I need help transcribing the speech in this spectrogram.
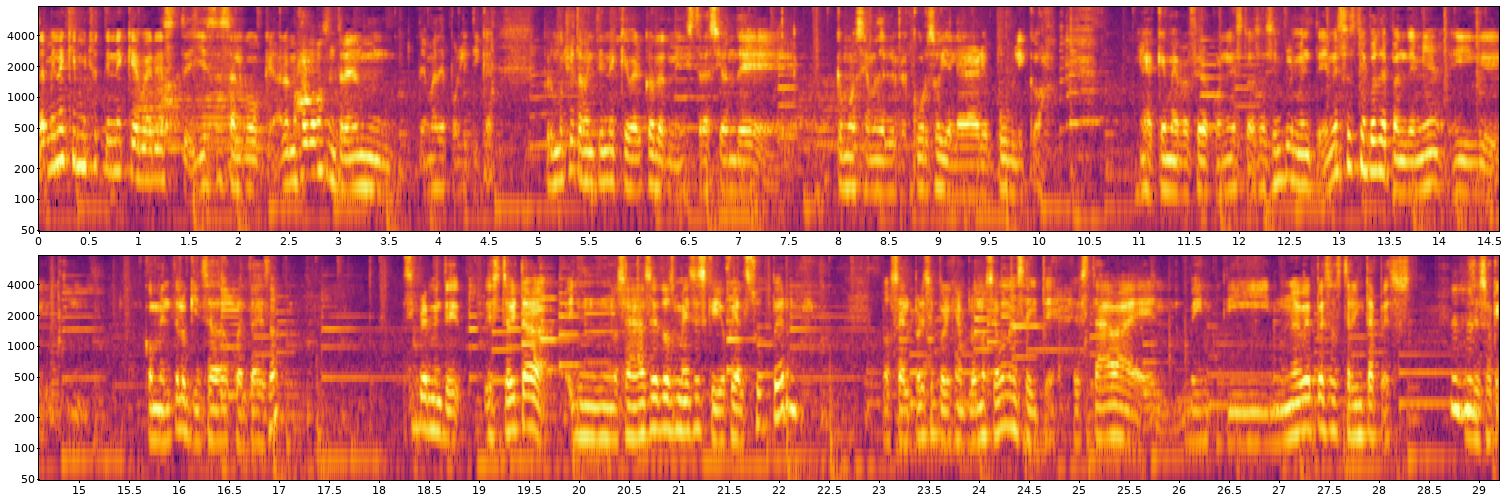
También aquí mucho tiene que ver, este, y eso es algo que a lo mejor vamos a entrar en un tema de política, pero mucho también tiene que ver con la administración de, ¿cómo se llama?, del recurso y el erario público. ¿A qué me refiero con esto? O sea, simplemente en estos tiempos de pandemia, y coméntelo quien se ha dado cuenta de eso, simplemente, estoy ahorita, o sea, hace dos meses que yo fui al súper, o sea, el precio, por ejemplo, no sé, un aceite estaba en 29 pesos, 30 pesos. Dices, ok,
